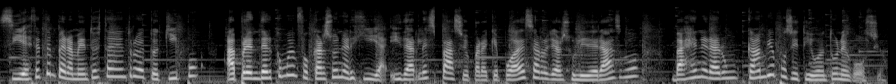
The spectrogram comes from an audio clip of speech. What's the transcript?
si este temperamento está dentro de tu equipo, aprender cómo enfocar su energía y darle espacio para que pueda desarrollar su liderazgo va a generar un cambio positivo en tu negocio.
